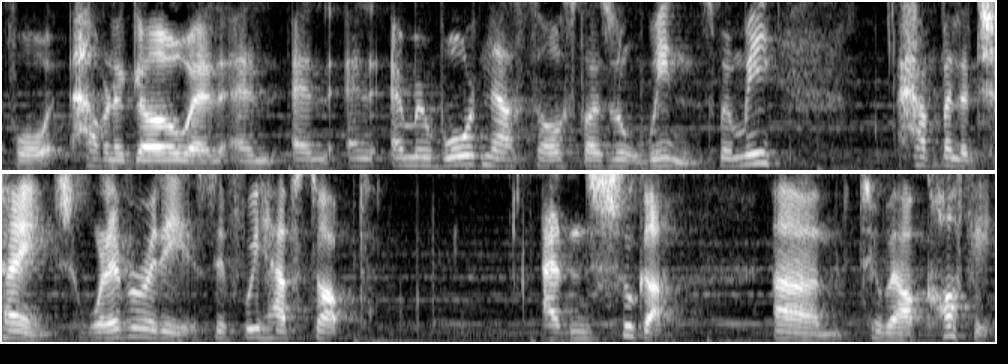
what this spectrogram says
for having a go and, and, and, and, and rewarding ourselves for those little wins. When we have made a change, whatever it is, if we have stopped adding sugar um, to our coffee,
